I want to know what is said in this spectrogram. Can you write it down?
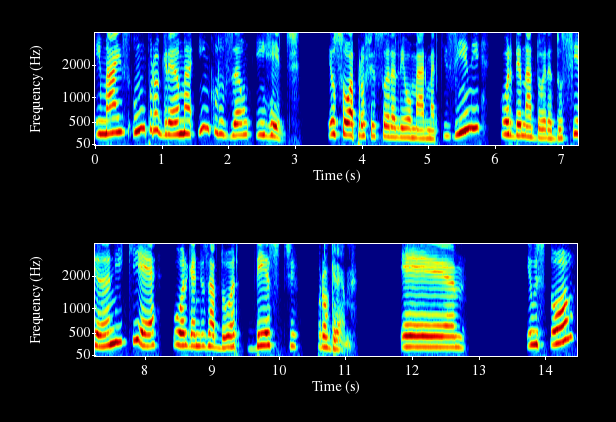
em mais um programa Inclusão em Rede. Eu sou a professora Leomar Marquezine, coordenadora do CIANE, que é o organizador deste programa. É... Eu estou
